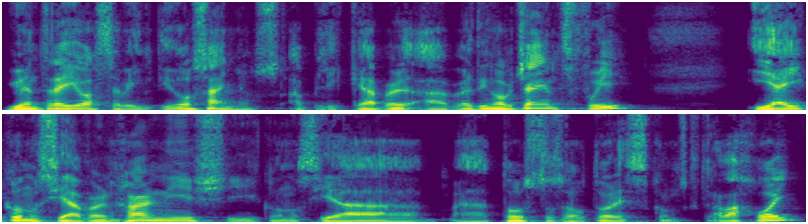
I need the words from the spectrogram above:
Yo entré a hace 22 años, apliqué a, a Birding of Giants, fui y ahí conocí a Vern Harnish y conocí a, todos estos autores con los que trabajo hoy.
